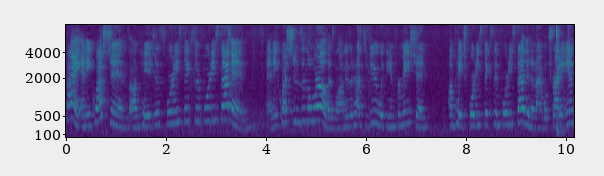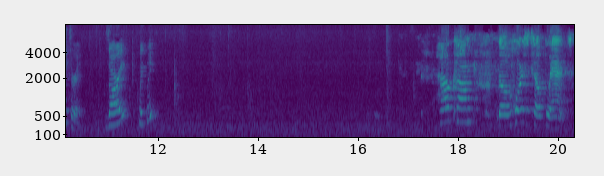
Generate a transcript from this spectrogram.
Okay, any questions on pages 46 or 47? Any questions in the world, as long as it has to do with the information on page 46 and 47, and I will try to answer it. Zari, quickly. How come the horsetail plant,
